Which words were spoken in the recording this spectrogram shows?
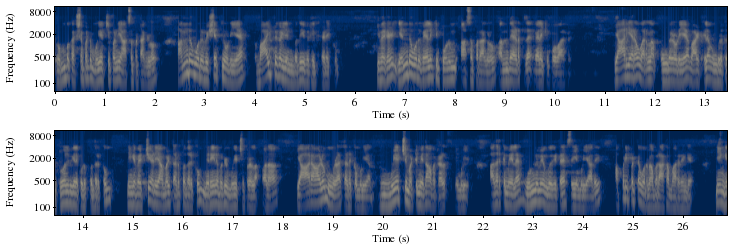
ரொம்ப கஷ்டப்பட்டு முயற்சி பண்ணி ஆசைப்பட்டாங்களோ அந்த ஒரு விஷயத்தினுடைய வாய்ப்புகள் என்பது இவர்களுக்கு கிடைக்கும். இவர்கள் எந்த ஒரு வேலைக்கு போகணும் ஆசைப்படுறாங்களோ அந்த இடத்துல வேலைக்கு போவார்கள். யார் யாரோ வரலாம். உங்களுடைய வாழ்க்கையில உங்களுக்கு தோல்விகளை கொடுப்பதற்கும் நீங்க வெற்றி அடையாமல் தடுப்பதற்கும் நிறைய நபர்கள் முயற்சி பண்ணலாம். ஆனா யாராலும் உங்களால் தடுக்க முடியாது. முயற்சி மட்டுமே தான் அவர்களால் செய்ய முடியும். அதற்கு மேல ஒண்ணுமே உங்ககிட்ட செய்ய முடியாது. அப்படிப்பட்ட ஒரு நபராக மாறுவீங்க. நீங்க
